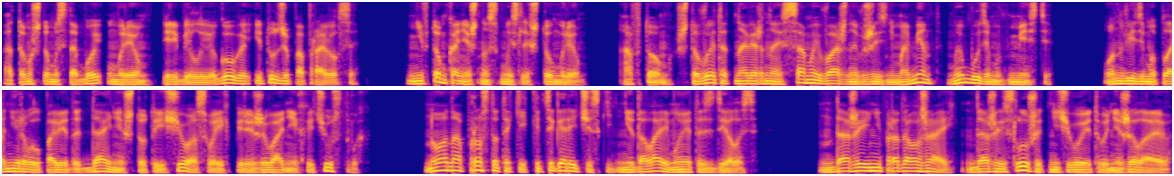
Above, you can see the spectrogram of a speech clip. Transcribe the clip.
«О том, что мы с тобой умрем», – перебил ее Гога и тут же поправился. «Не в том, конечно, смысле, что умрем, а в том, что в этот, наверное, самый важный в жизни момент мы будем вместе». Он, видимо, планировал поведать Дайне что-то еще о своих переживаниях и чувствах, но она просто-таки категорически не дала ему это сделать. «Даже и не продолжай, даже и слушать ничего этого не желаю».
